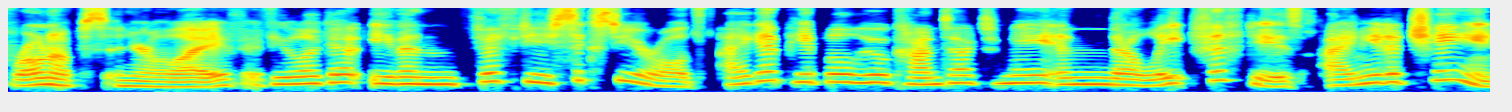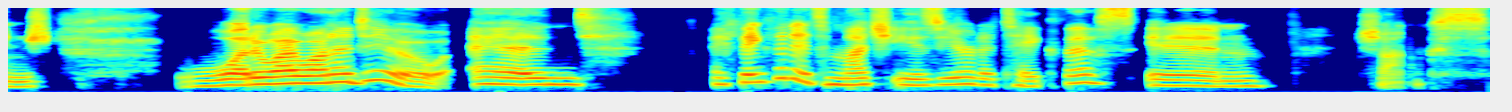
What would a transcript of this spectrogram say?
grown-ups in your life if you look at even 50 60 year olds i get people who contact me in their late 50s i need a change what do i want to do and i think that it's much easier to take this in chunks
